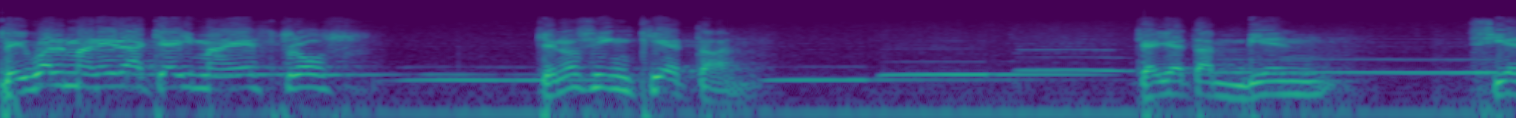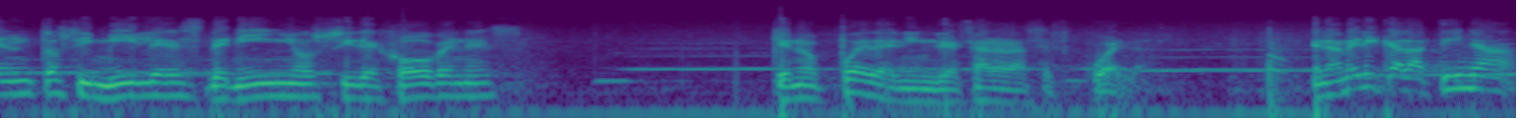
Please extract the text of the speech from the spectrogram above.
De igual manera que hay maestros que no se inquietan, que haya también cientos y miles de niños y de jóvenes que no pueden ingresar a las escuelas. En América Latina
